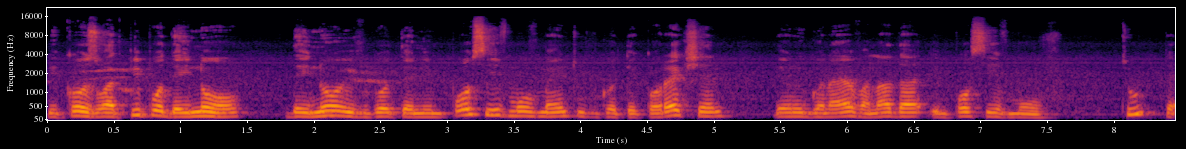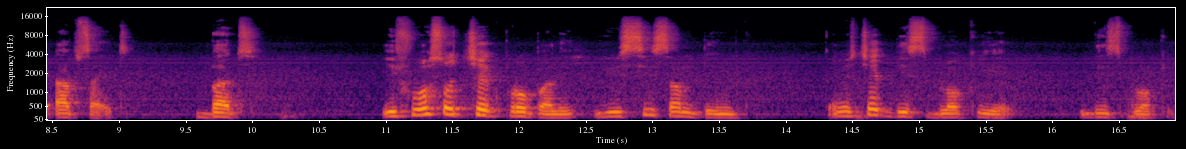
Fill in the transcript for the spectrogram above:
Because what people they know they know we've got an impulsive movement we've got a correction then we're gonna have another impulsive move to the upside. But if you also check properly you see something. Can you check this block here? This block here.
